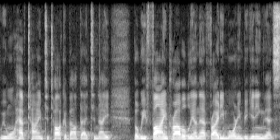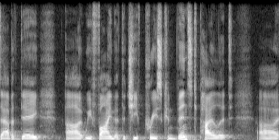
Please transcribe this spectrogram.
We won't have time to talk about that tonight, but we find probably on that Friday morning, beginning that Sabbath day, uh, we find that the chief priest convinced Pilate uh,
